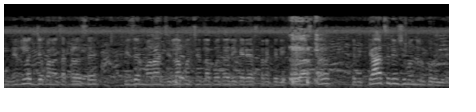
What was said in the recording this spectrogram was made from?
निर्लज्जपणाचा कळस आहे. ही जर मला जिल्हा परिषदला पदाधिकारी असताना कधी कळलं असतं तरी त्याच दिवशी मंजूर करून दिले.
